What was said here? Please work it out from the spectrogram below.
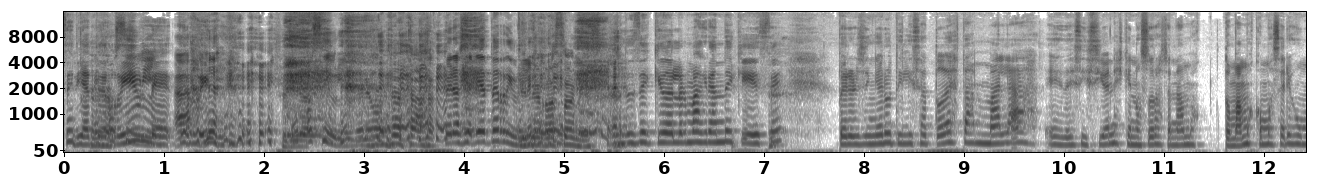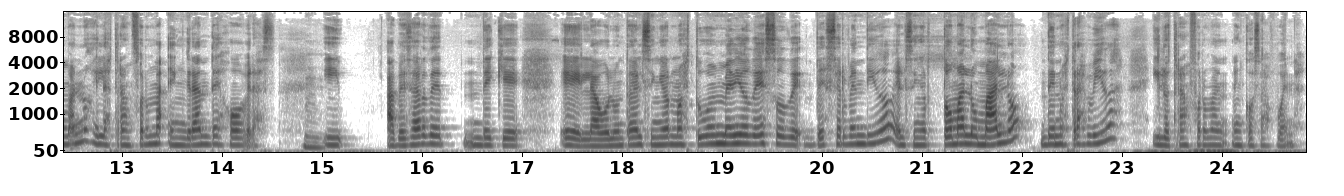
sería terrible, Imposible. Ah. terrible. Posible, pero, pero sería terrible. Tienes razones. Entonces, qué dolor más grande que ese. Pero el Señor utiliza todas estas malas eh, decisiones que nosotros tomamos, tomamos como seres humanos y las transforma en grandes obras. Mm. Y a pesar de, de que eh, la voluntad del Señor no estuvo en medio de eso, de, de ser vendido, el Señor toma lo malo de nuestras vidas y lo transforma en, en cosas buenas.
